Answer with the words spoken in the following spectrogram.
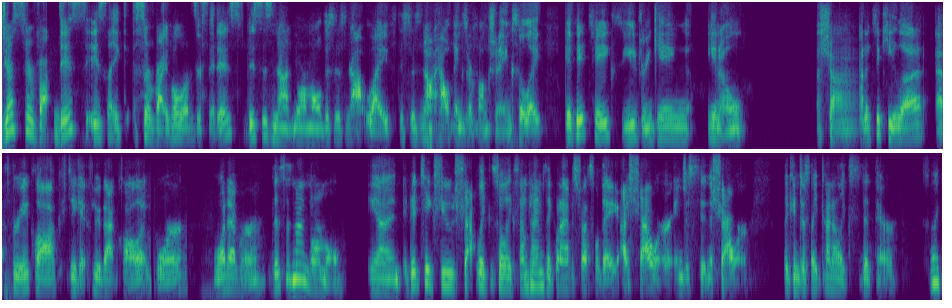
just survive. This is like survival of the fittest. This is not normal. This is not life. This is not how things are functioning. So, like, if it takes you drinking, you know, a shot of tequila at three o'clock to get through that call at four, whatever, this is not normal. And if it takes you shot like so, like sometimes like when I have a stressful day, I shower and just sit in the shower, like and just like kind of like sit there. So like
